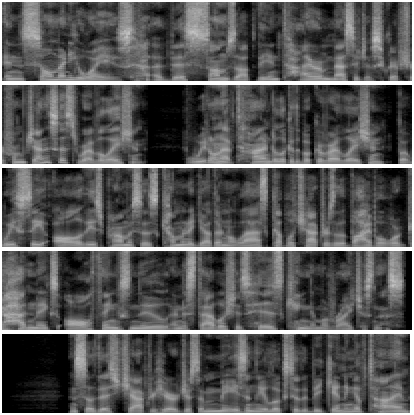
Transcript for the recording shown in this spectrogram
In so many ways, uh, this sums up the entire message of Scripture from Genesis to Revelation. We don't have time to look at the book of Revelation, but we see all of these promises coming together in the last couple of chapters of the Bible where God makes all things new and establishes his kingdom of righteousness. And so this chapter here just amazingly looks to the beginning of time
